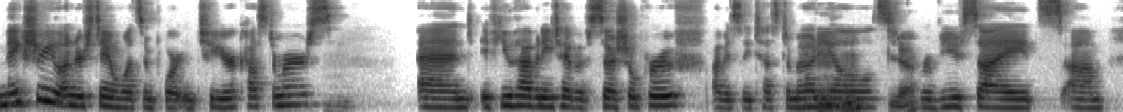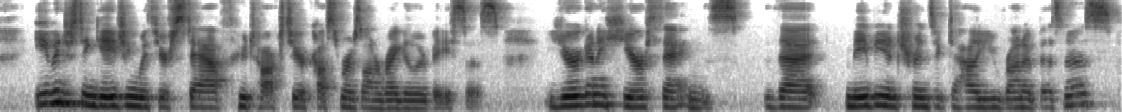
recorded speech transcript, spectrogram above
make sure you understand what's important to your customers. Mhm. And if you have any type of social proof, obviously testimonials, Mm-hmm. yeah. review sites, um, even just engaging with your staff who talks to your customers on a regular basis, you're going to hear things that may be intrinsic to how you run a business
